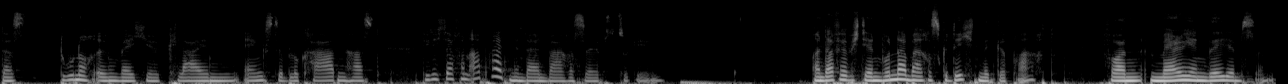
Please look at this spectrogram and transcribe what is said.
dass du noch irgendwelche kleinen Ängste, Blockaden hast, die dich davon abhalten, in dein wahres Selbst zu gehen. Und dafür habe ich dir ein wunderbares Gedicht mitgebracht von Marian Williamson.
